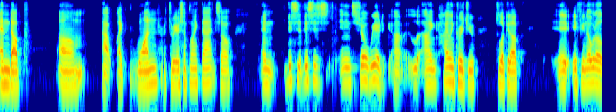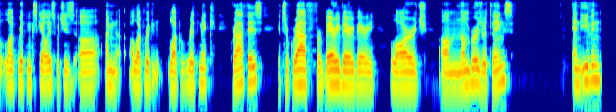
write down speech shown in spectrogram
end up um, at like one or three or something like that. So, and this is this is and it's so weird. Uh, I highly encourage you to look it up. If you know what a logarithmic scale is, which is uh, I mean a logarithmic logarithmic graph is, it's a graph for very very very large um, numbers or things, and even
